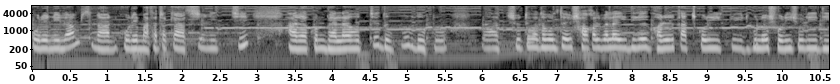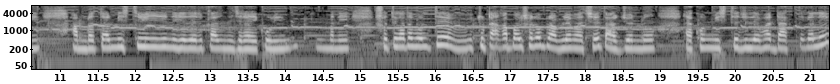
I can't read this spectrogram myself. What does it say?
করে নিলাম, স্নান করে মাথাটাকে আশ্রয় নিচ্ছি। আর এখন বেলা হচ্ছে দুপুর দুটো। আর সত্যি কথা বলতে সকালবেলা এইদিকে ঘরের কাজ করি, একটু ইটগুলো সরিয়ে সরিয়ে দিই। আমরা তো আর মিস্ত্রি নিজেদের কাজ নিজেরাই করি। মানে সত্যি কথা বলতে একটু টাকা পয়সারও প্রবলেম আছে। তার জন্য এখন মিস্ত্রি লেবার ডাকতে গেলে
